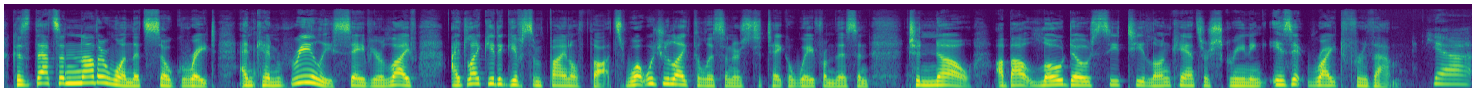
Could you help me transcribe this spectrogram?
because that's another one that's so great and can really save your life. I'd like you to give some final thoughts. What would you you like the listeners to take away from this and to know about low dose CT lung cancer screening? Is it right for them? Yeah,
